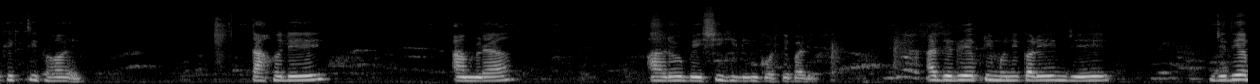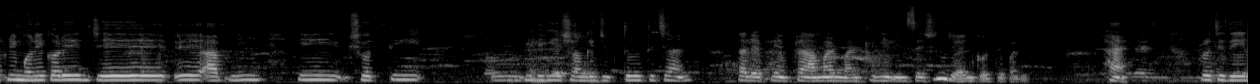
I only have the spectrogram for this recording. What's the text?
এফেক্টিভ হয়, তাহলে আমরা আরও বেশি হিলিং করতে পারি। আর যদি আপনি মনে করেন যে, যদি আপনি মনে করেন যে আপনি সত্যি হিলিংয়ের সঙ্গে যুক্ত হতে চান, তাহলে আপনি আপনার, আমার মান্থলি হিলিং সেশন জয়েন করতে পারেন। হ্যাঁ প্রতিদিন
